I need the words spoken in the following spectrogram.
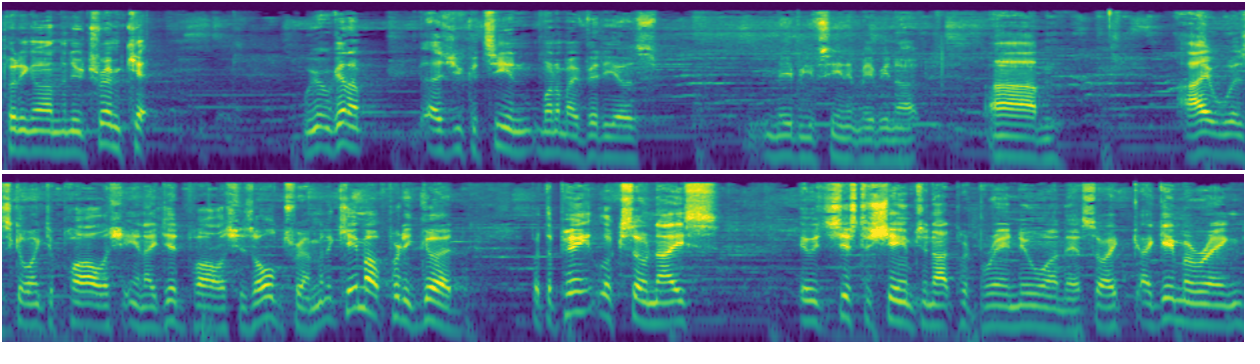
putting on the new trim kit. We were gonna, as you could see in one of my videos, maybe you've seen it, maybe not. Um, I was going to polish, and I did polish his old trim, and it came out pretty good. But the paint looked so nice, it was just a shame to not put brand new on there. So I, I gave him a ring,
